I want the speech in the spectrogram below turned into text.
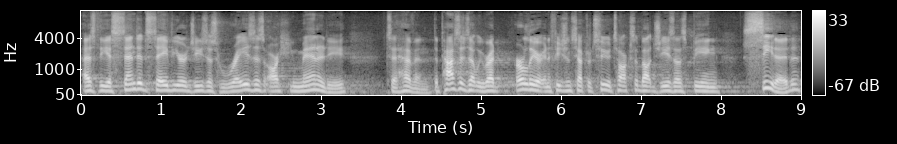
As the ascended Savior, Jesus raises our humanity to heaven. The passage that we read earlier in Ephesians chapter 2 talks about Jesus being seated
